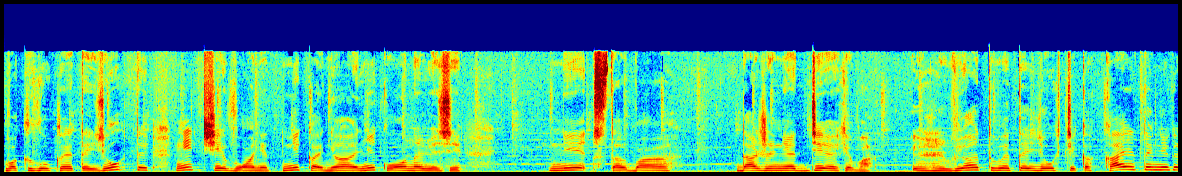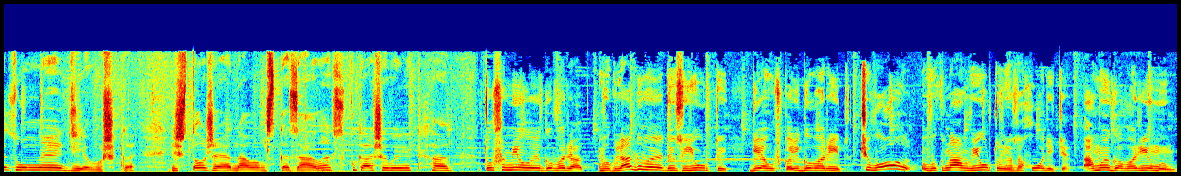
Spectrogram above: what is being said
вокруг этой юрты ничего нет, ни коня, ни коновизи, ни столба, даже нет дерева. И живет в этой юрте какая-то неразумная девушка. И что же она вам сказала, спрашивает хан. Тушемилые говорят, выглядывает из юрты девушка и говорит, чего вы к нам в юрту не заходите? А мы говорим им,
